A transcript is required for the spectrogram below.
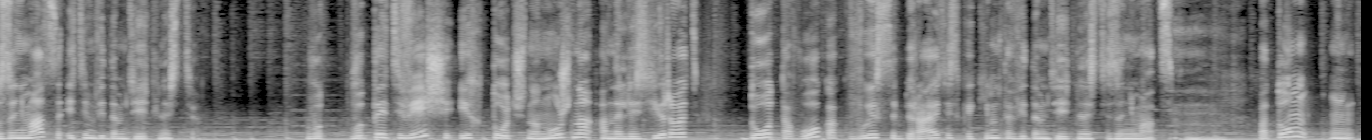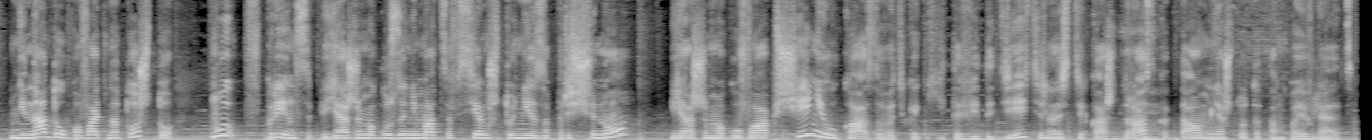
заниматься этим видом деятельности. Вот, вот эти вещи, их точно нужно анализировать до того, как вы собираетесь каким-то видом деятельности заниматься. Потом не надо уповать на то, что, ну, в принципе, я же могу заниматься всем, что не запрещено, я же могу вообще не указывать какие-то виды деятельности каждый раз, когда у меня что-то там появляется.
